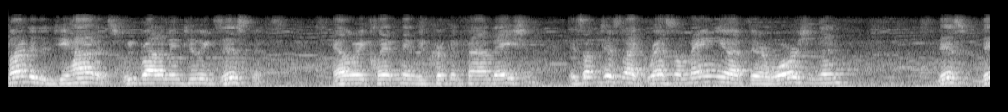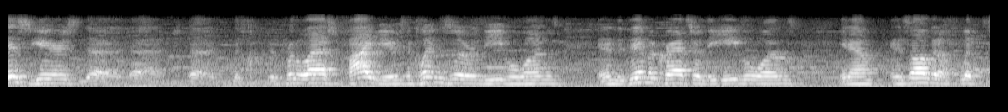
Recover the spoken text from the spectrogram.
funded the jihadists. We brought them into existence. Hillary Clinton and the Crooked Foundation. It's just like WrestleMania up there in Washington. This this year's the, uh, uh, the, for the last five years, the Clintons are the evil ones, and the Democrats are the evil ones. You know, and it's all going to flip the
